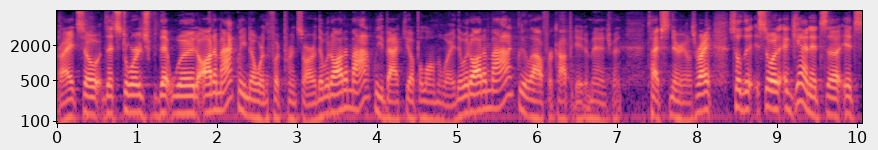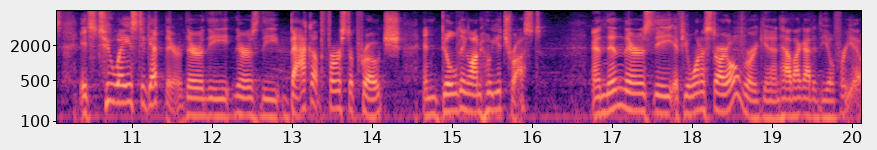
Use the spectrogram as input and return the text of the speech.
right? So that storage that would automatically know where the footprints are, that would automatically back you up along the way, that would automatically allow for copy data management type scenarios, right? So the, so again, it's it's it's two ways to get there. There the there's the backup first approach and building on who you trust, and then there's the if you want to start over again, have I got a deal for you?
